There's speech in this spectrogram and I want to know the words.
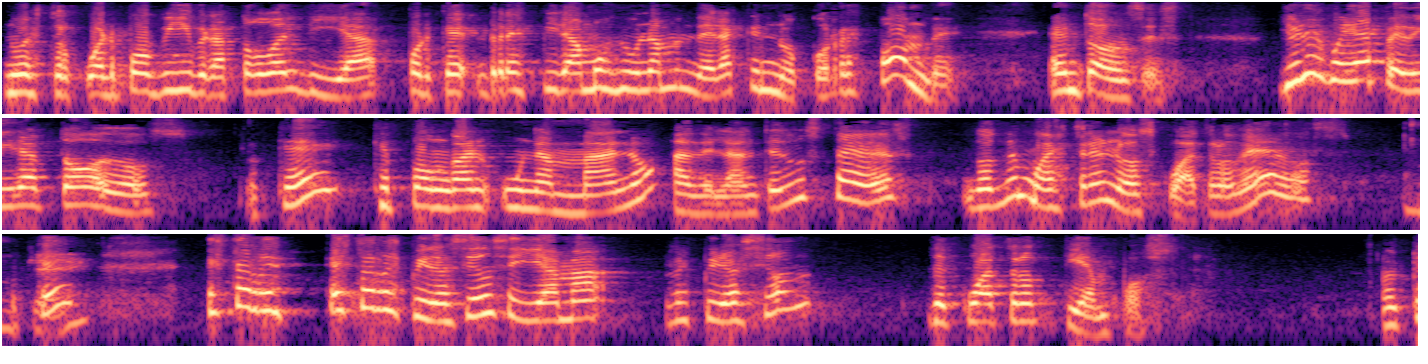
Nuestro cuerpo vibra todo el día porque respiramos de una manera que no corresponde. Entonces, yo les voy a pedir a todos, ¿ok? Que pongan una mano adelante de ustedes donde muestren los cuatro dedos. ¿ok? Esta, esta respiración se llama respiración de cuatro tiempos. ¿Ok?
